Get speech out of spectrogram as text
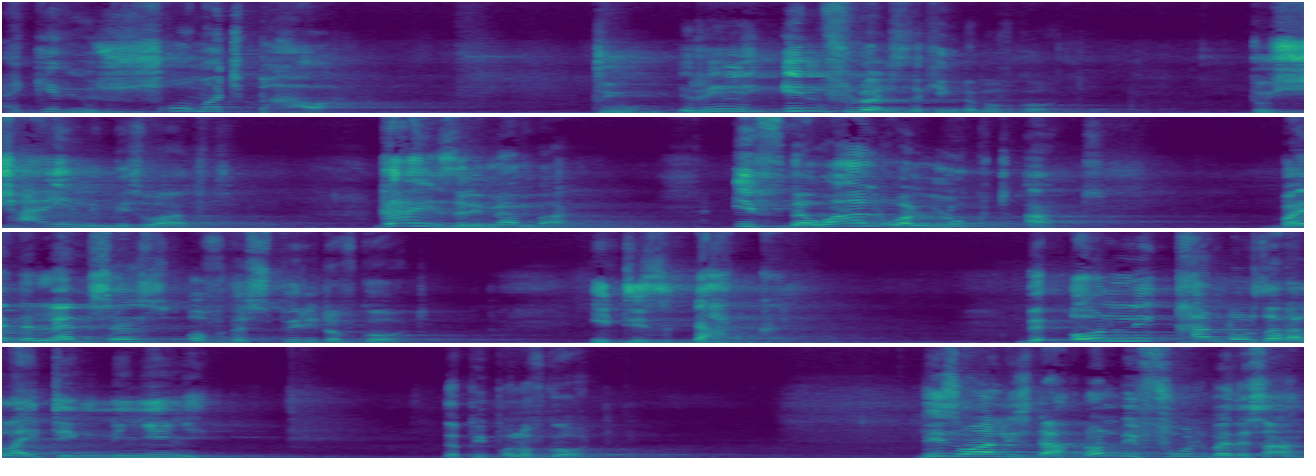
I give you so much power to really influence the kingdom of God, to shine in this world. Guys, remember, If the world were looked at by the lenses of the Spirit of God, it is dark. The only candles that are lighting ni nyinyi, the people of God. This world is dark. Don't be fooled by the sun.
